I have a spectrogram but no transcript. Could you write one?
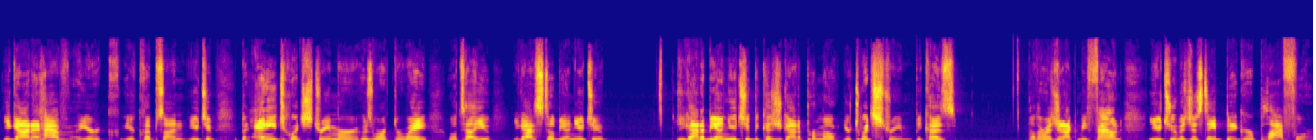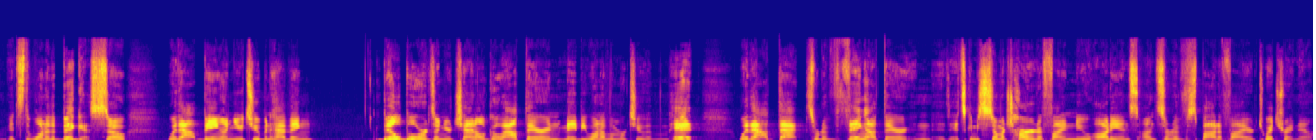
You got to have your your clips on YouTube. But any Twitch streamer who's worth their weight will tell you you got to still be on YouTube you got to be on YouTube because you got to promote your Twitch stream because otherwise you're not going to be found. YouTube is just a bigger platform. It's the one of the biggest. So without being on YouTube and having billboards on your channel go out there and maybe one of them or two of them hit, without that sort of thing out there, it's going to be so much harder to find new audience on sort of Spotify or Twitch right now.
